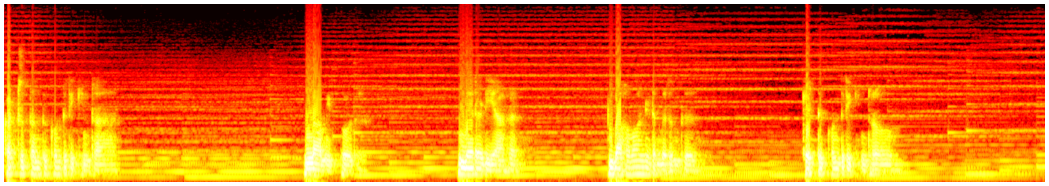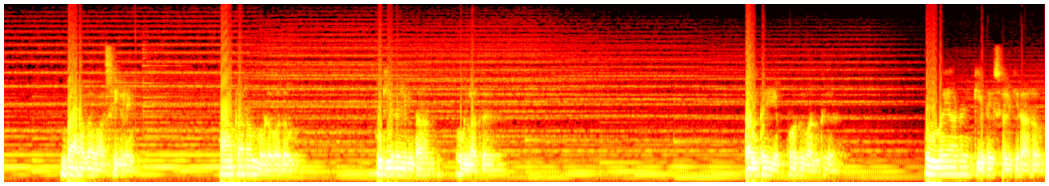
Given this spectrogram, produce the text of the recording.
கற்றுத்தந்து கொண்டிருக்கின்றார். நாம் இப்போது நேரடியாக பகவானிடமிருந்து கேட்டுக்கொண்டிருக்கின்றோம். பாரதவாசிகளின் ஆதாரம் முழுவதும் கீதையில்தான் உள்ளது. தந்தை எப்போது வந்து உண்மையான கீதை சொல்கிறாரோ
